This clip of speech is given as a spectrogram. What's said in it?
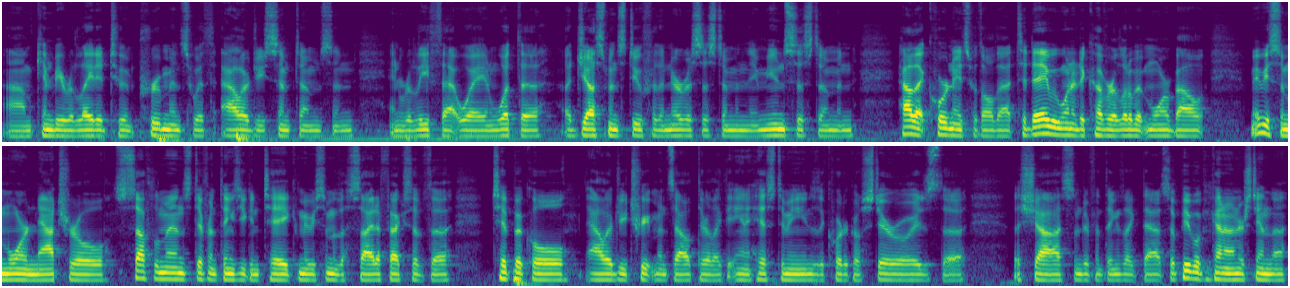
um, can be related to improvements with allergy symptoms and, and relief that way, and what the adjustments do for the nervous system and the immune system, and how that coordinates with all that. Today we wanted to cover a little bit more about maybe some more natural supplements, different things you can take, maybe some of the side effects of the typical allergy treatments out there, like the antihistamines, the corticosteroids, the the shots, some different things like that, so people can kind of understand the,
